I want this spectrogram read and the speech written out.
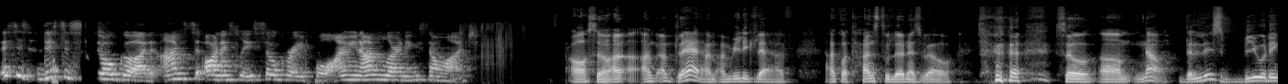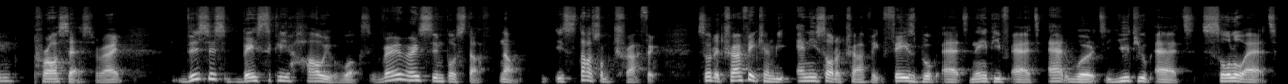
This is this is so good. I'm so, honestly so grateful. I mean, I'm learning so much. Awesome. I, I'm, I'm glad. I'm, I'm really glad. I've, I've got tons to learn as well. so um, now the list building process, right? This is basically how it works. Very, very simple stuff. Now it starts from traffic. So the traffic can be any sort of traffic, Facebook ads, native ads, AdWords, YouTube ads, solo ads,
